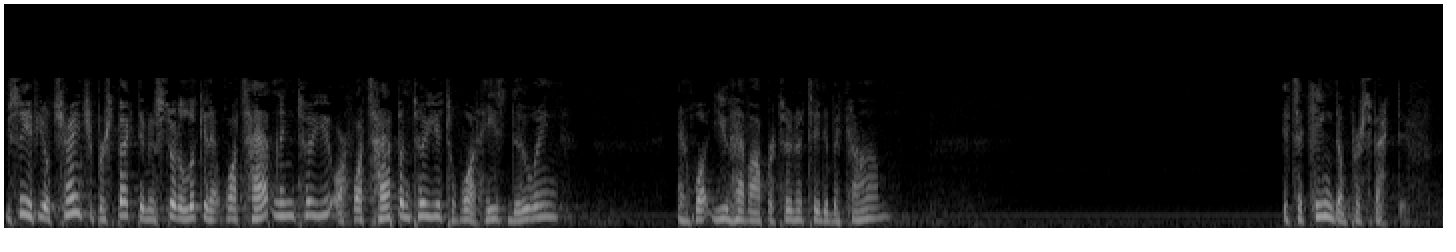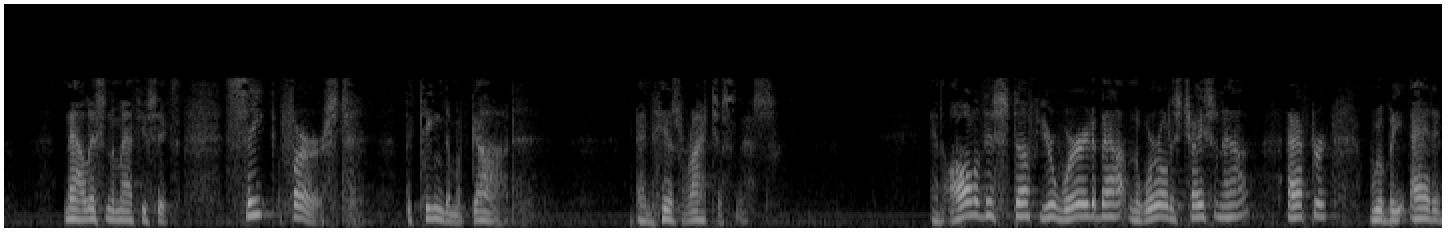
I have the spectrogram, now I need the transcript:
You see, if you'll change your perspective instead of looking at what's happening to you or what's happened to you to what He's doing and what you have opportunity to become, it's a kingdom perspective. Now listen to Matthew 6. Seek first the kingdom of God and His righteousness. And all of this stuff you're worried about and the world is chasing out after will be added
